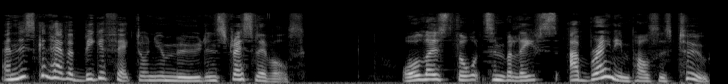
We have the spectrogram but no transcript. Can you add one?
and this can have a big effect on your mood and stress levels. All those thoughts and beliefs are brain impulses too,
